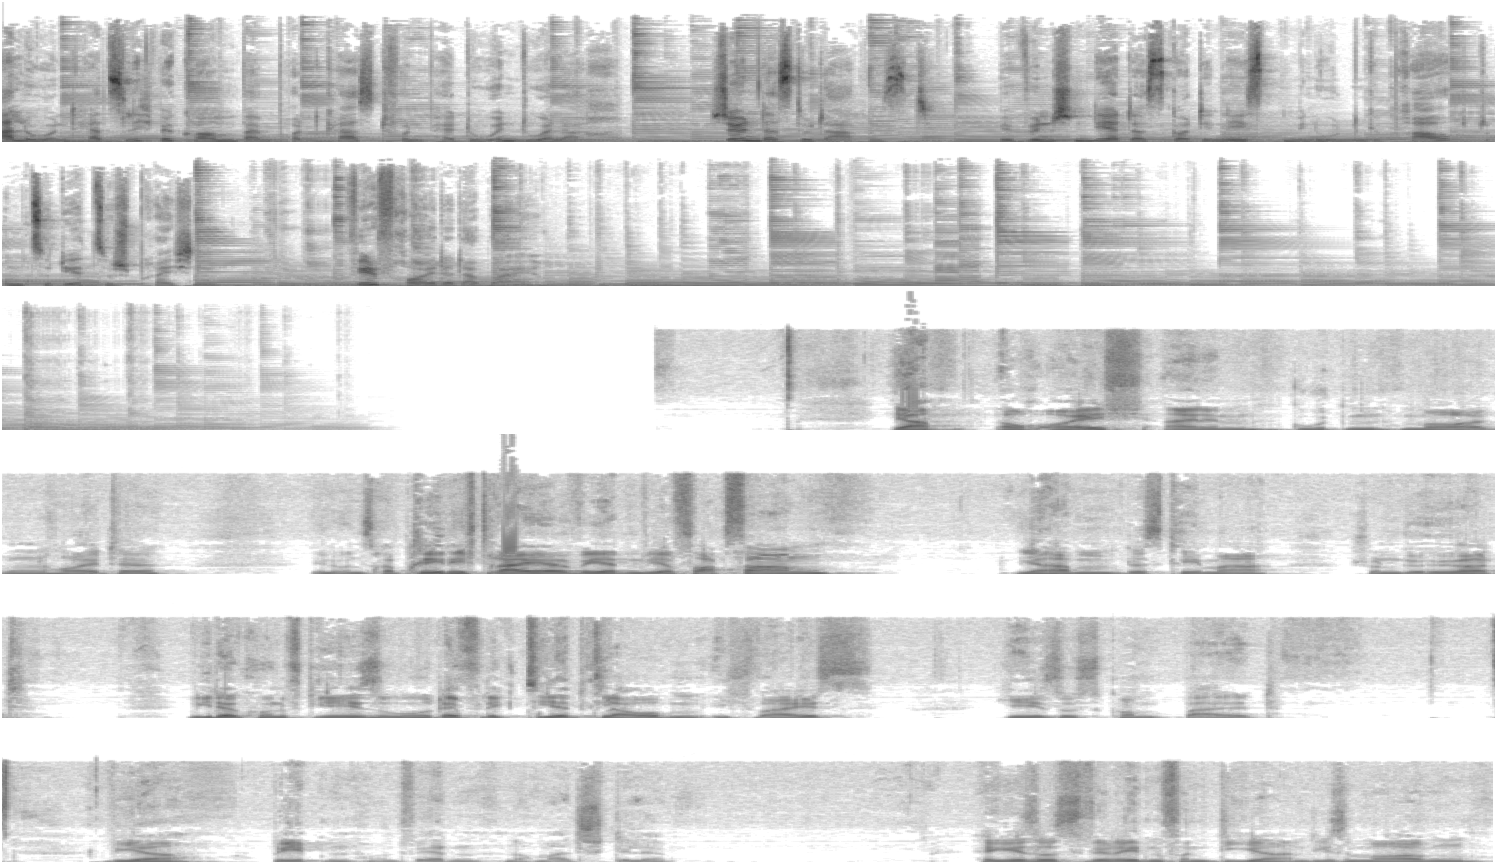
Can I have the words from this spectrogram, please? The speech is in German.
Hallo und herzlich willkommen beim Podcast von Perdu in Durlach. Schön, dass du da bist. Wir wünschen dir, dass Gott die nächsten Minuten gebraucht, um zu dir zu sprechen. Viel Freude dabei. Ja, auch euch einen guten Morgen heute. In unserer Predigtreihe werden wir fortfahren. Wir haben das Thema schon gehört. Wiederkunft Jesu reflektiert Glauben. Ich weiß, Jesus kommt bald. Wir beten und werden nochmals stille. Herr Jesus, wir reden von dir an diesem Morgen.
